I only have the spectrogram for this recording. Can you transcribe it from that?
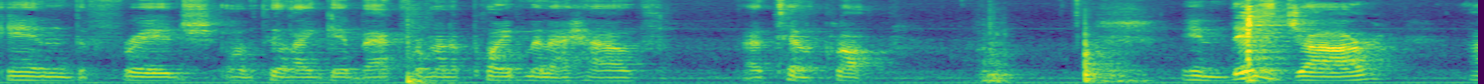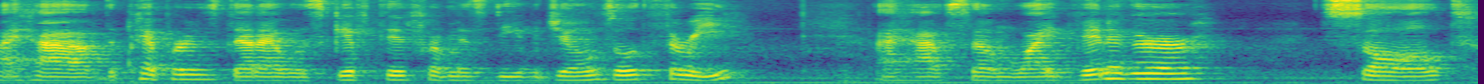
in the fridge until I get back from an appointment I have at 10 o'clock. In this jar, I have the peppers that I was gifted from Miss Diva Jones 03. I have some white vinegar, salt,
